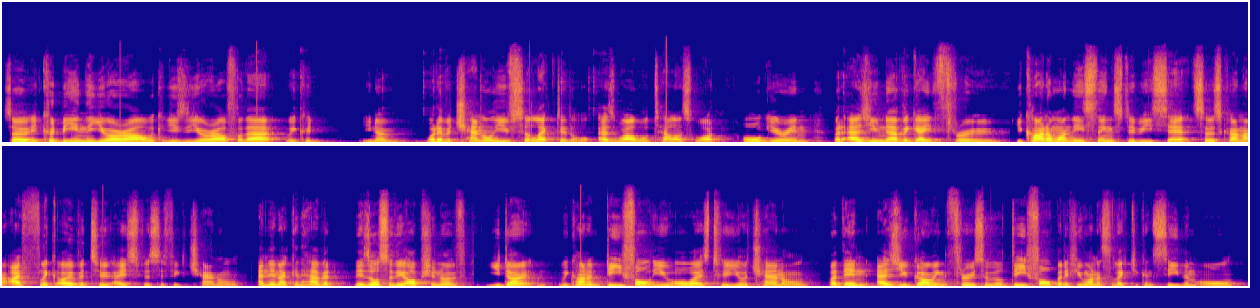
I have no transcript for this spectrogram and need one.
So it could be in the URL. We could use the URL for that. We could, you know, whatever channel you've selected as well will tell us what org you're in. But as you navigate through, you kind of want these things to be set. So it's kind of, I flick over to a specific channel and then I can have it. There's also the option of you don't, we kind of default you always to your channel. But then as you're going through, so we'll default, but if you want to select, you can see them all.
